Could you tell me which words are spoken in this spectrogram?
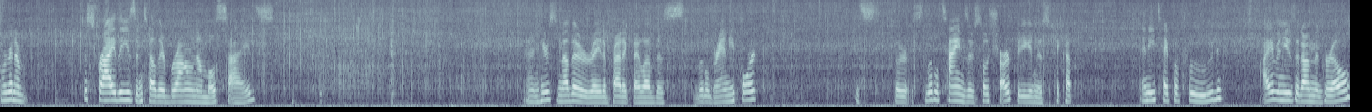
We're gonna just fry these until they're brown on both sides. And here's another Rada product I love, this little granny fork. It's, little tines are so sharp that you can just pick up any type of food. I even use it on the grill.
